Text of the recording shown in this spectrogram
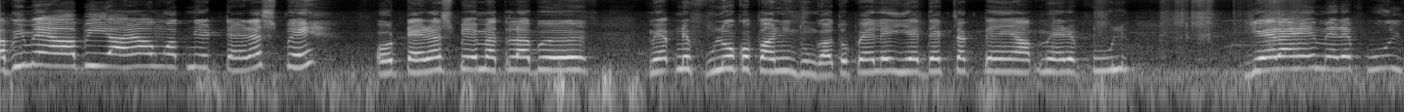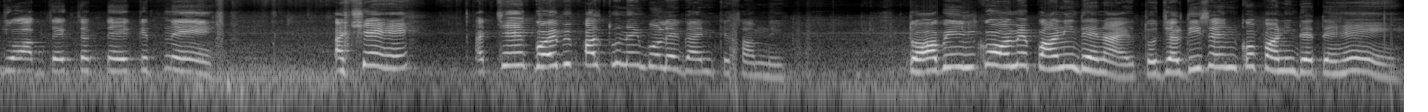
अभी मैं अभी आया हूँ अपने टेरेस पे। और टेरेस पे मतलब मैं अपने फूलों को पानी दूँगा। तो पहले ये देख सकते हैं आप मेरे फूल। ये रहे मेरे फूल जो आप देख सकते हैं, कितने अच्छे हैं। अच्छे हैं, कोई भी फालतू नहीं बोलेगा इनके सामने। तो अभी इनको हमें पानी देना है तो जल्दी से इनको पानी देते हैं।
